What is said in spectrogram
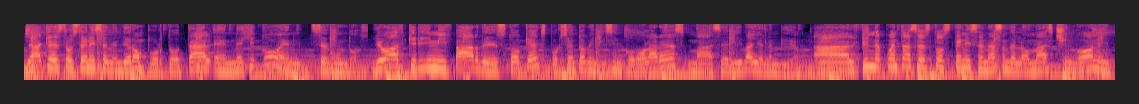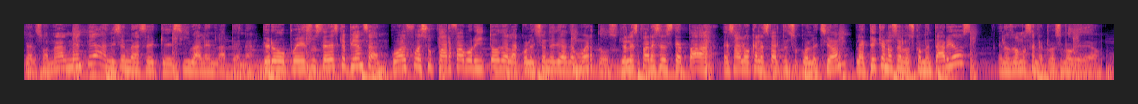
Ya que estos tenis se vendieron por total en México en segundos. Yo adquirí mi par de StockX por 125 dólares más el IVA y el envío. Al fin de cuentas estos tenis se me hacen de lo más chingón y personalmente a mí se me hace que sí valen la pena. Pero pues ustedes qué piensan? ¿Cuál fue su par favorito de la colección de Día de Muertos? ¿Qué les parece este par? ¿Es algo que les falta en su colección? Platíquenos en los comentarios y nos vemos en el próximo video.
